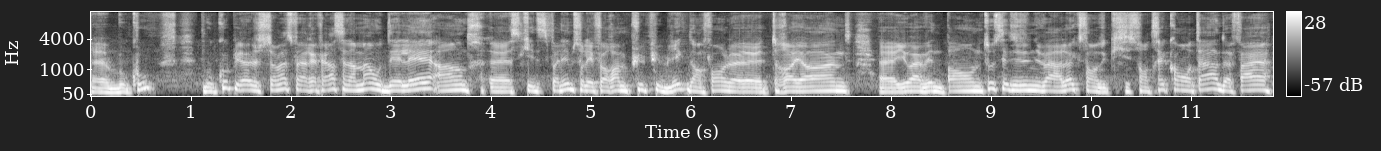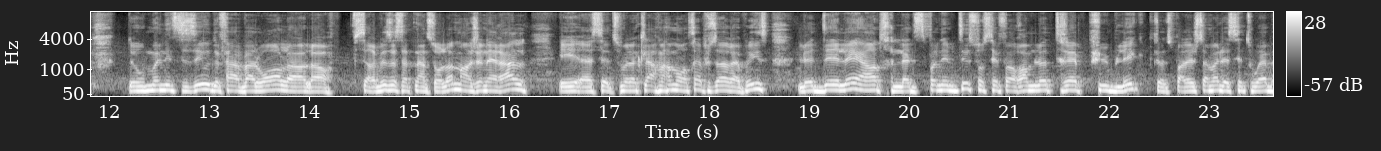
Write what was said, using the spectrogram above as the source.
Euh, beaucoup. Beaucoup. Puis là, justement, tu fais référence énormément au délai entre euh, ce qui est disponible sur les forums plus publics, donc fond le Troyant, euh, You Have Pond, tous ces univers-là qui sont, qui sont très contents de faire, de monétiser ou de faire valoir leur, leur service de cette nature-là, mais en général, et euh, tu me l'as clairement montré à plusieurs reprises, le délai entre la disponibilité sur ces forums-là très publics, que tu parlais justement de sites web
